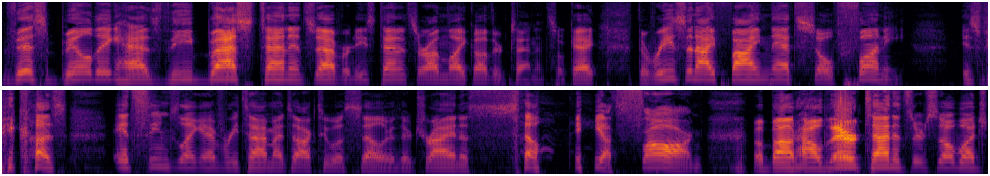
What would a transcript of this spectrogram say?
This building has the best tenants ever. These tenants are unlike other tenants, okay? The reason I find that so funny is because it seems like every time I talk to a seller, they're trying to sell me a song about how their tenants are so much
